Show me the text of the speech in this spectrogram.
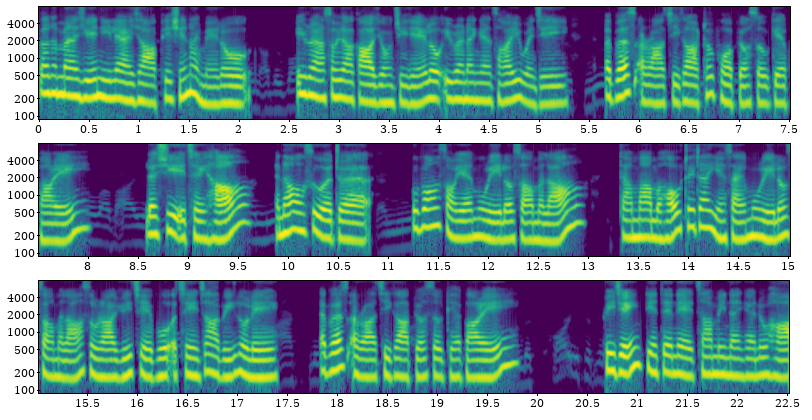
တန်တမန်ရေးနည်းလမ်းအရဖြေရှင်းနိုင်မယ်လို့အီရန်အစိုးရကယုံကြည်တယ်လို့အီရန်နိုင်ငံသားရေးဝန်ကြီးအဘတ်အရာဂျီကထုတ်ဖော်ပြောဆိုခဲ့ပါတယ်။လက်ရှိအချိန်ဟာအနောက်အုပ်စုအတွက်ပူပေါင်းဆောင်ရွက်မှုတွေလှုံ့ဆော်မလားဒါမှမဟုတ်ထိတ်တိုက်ရင်ဆိုင်မှုတွေလှုံ့ဆော်မလားဆိုတာရွေးချယ်ဖို့အချိန်ကျပြီလို့လည်းအဘတ်အရာဂျီကပြောဆိုခဲ့ပါတယ်။ပြီးချိန်ပြင်သစ်နဲ့ဂျာမနီနိုင်ငံတို့ဟာ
